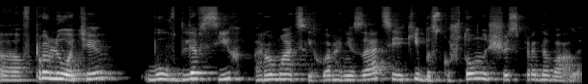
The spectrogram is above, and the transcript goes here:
в прольоті був для всіх громадських організацій, які безкоштовно щось передавали.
